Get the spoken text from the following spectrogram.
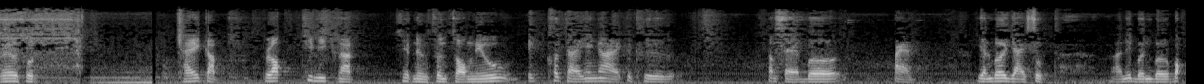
เร็วสุด ใช้กับบล็อกที่มีขนาดเศษหนึ่งส่วนสองนิ้ว เข้าใจง่ายๆ ก็คือตั้งแต่เบอร์แปดยันเบอร์ใหญ่สุด อันนี้เบอร์เบอร์บล็อก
